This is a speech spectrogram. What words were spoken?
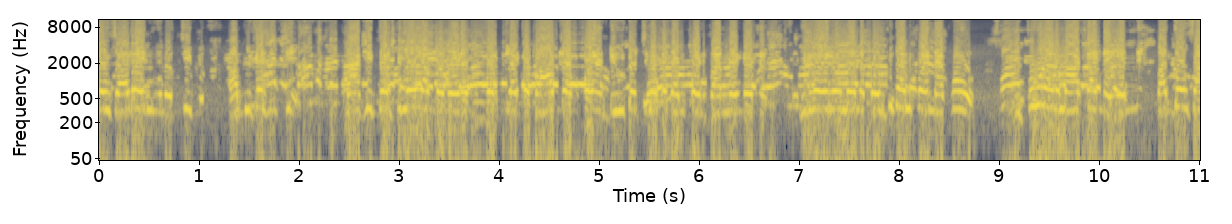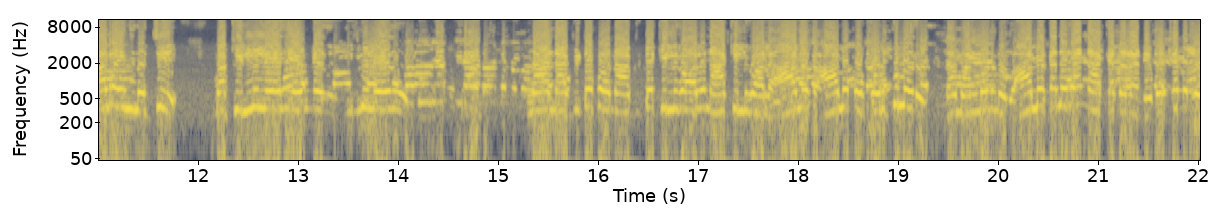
పదిహేను సార్లు నేను వచ్చి అప్లికేషన్ ఇచ్చి నాకు ఇద్దరు పిల్లలు మేడం ఇద్దరు పిల్లలకి బాబు చనిపోయాడు డ్యూటీ వచ్చినప్పుడు చనిపోయాడు పన్నెండు ఇరవై రెండు నెలల కొడుకు చనిపోయాడు నాకు. ఇప్పుడు కూడా అది ఎన్ని పద్దెనిమిది సార్లు అయింది నేను వచ్చి మాకు ఇల్లు లేదు ఏం లేదు ఇల్లు లేదు. నా నా బిడ్డ నా బిడ్డకి ఇల్లు కావాలి నాకు ఇల్లు కావాలి. ఆమె ఆమెకు కొడుకున్నాడు నా మన్మడు ఆమె కన్నా రాదు నాకన్నా ఎవరికన్నా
